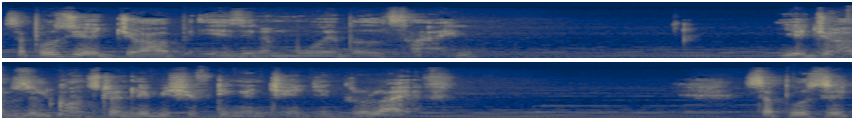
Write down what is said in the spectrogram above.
Suppose your job is in a movable sign, your jobs will constantly be shifting and changing through life. Suppose it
